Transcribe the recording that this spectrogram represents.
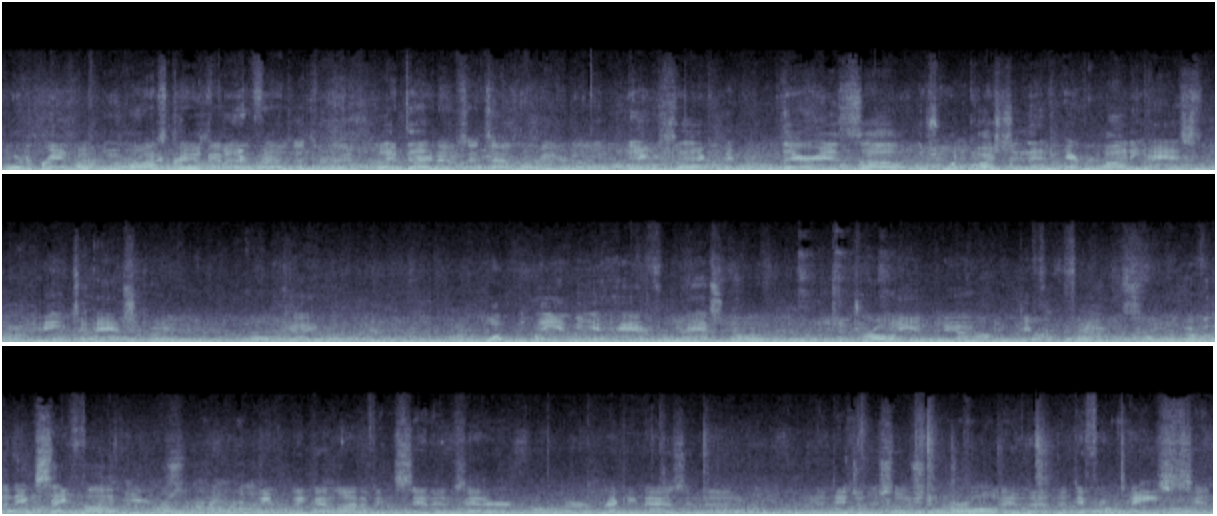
Pointer brand bibbed overalls too, Bibbed overalls, that's right. But, I've been wearing those since I was three years old. Exactly. There is uh, there's one question that everybody asks me to ask you. Okay. What plan do you have for NASCAR to draw in new and different fans over the next say five years? We've, we've got a lot of incentives that are, are recognized in the, the digital social world and the, the different tastes and,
